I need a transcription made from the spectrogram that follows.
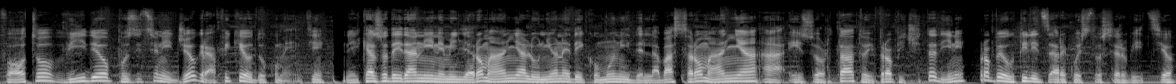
foto, video, posizioni geografiche o documenti. Nel caso dei danni in Emilia-Romagna, l'Unione dei Comuni della Bassa Romagna ha esortato i propri cittadini proprio a utilizzare questo servizio.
